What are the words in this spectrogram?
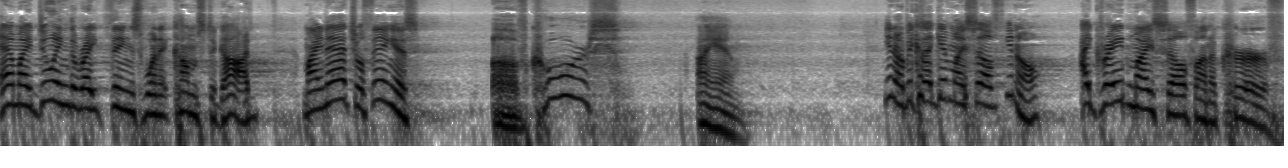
am I doing the right things when it comes to God? My natural thing is, of course I am. You know, because I give myself, you know, I grade myself on a curve,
